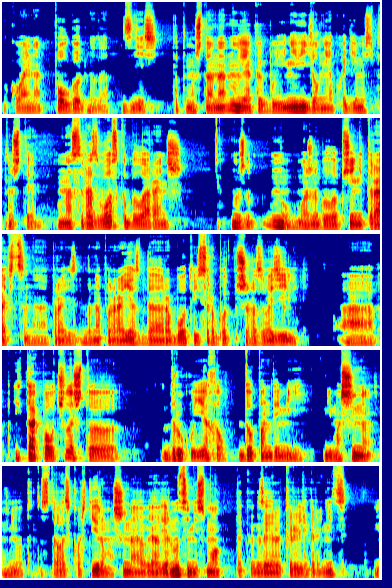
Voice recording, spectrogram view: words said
буквально полгода назад здесь. Потому что она, ну, я как бы не видел необходимости, потому что у нас развозка была раньше. Нужно, ну, можно было вообще не тратиться на проезд, на проезд до работы и с работы, потому что развозили. А, и так получилось, что друг уехал до пандемии. И машина, у него тут осталась квартира, машина, а вернуться не смог, так как закрыли границы. И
